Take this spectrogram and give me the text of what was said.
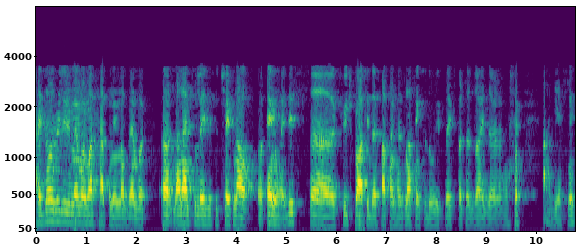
I don't really remember what happened in November, uh, and I'm too lazy to check now. Uh, anyway, this uh, huge profit that happened has nothing to do with the expert advisor, obviously.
